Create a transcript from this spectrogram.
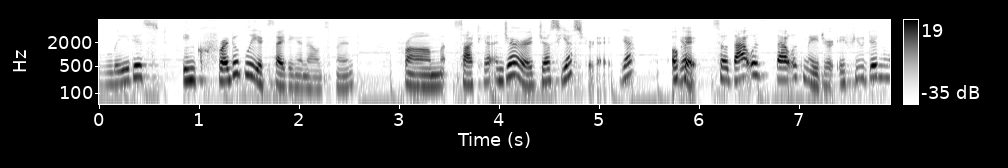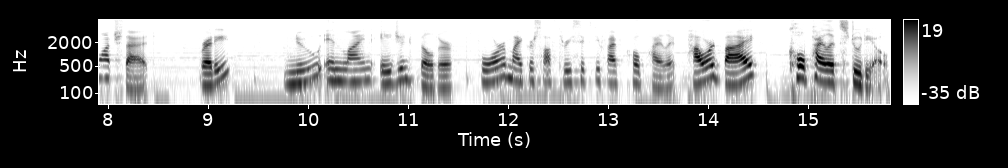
latest incredibly exciting announcement from Satya and Jared just yesterday. Yeah. Okay, so that was that was major. If you didn't watch that, ready? New inline agent builder for Microsoft 365 Copilot, powered by Copilot Studio.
